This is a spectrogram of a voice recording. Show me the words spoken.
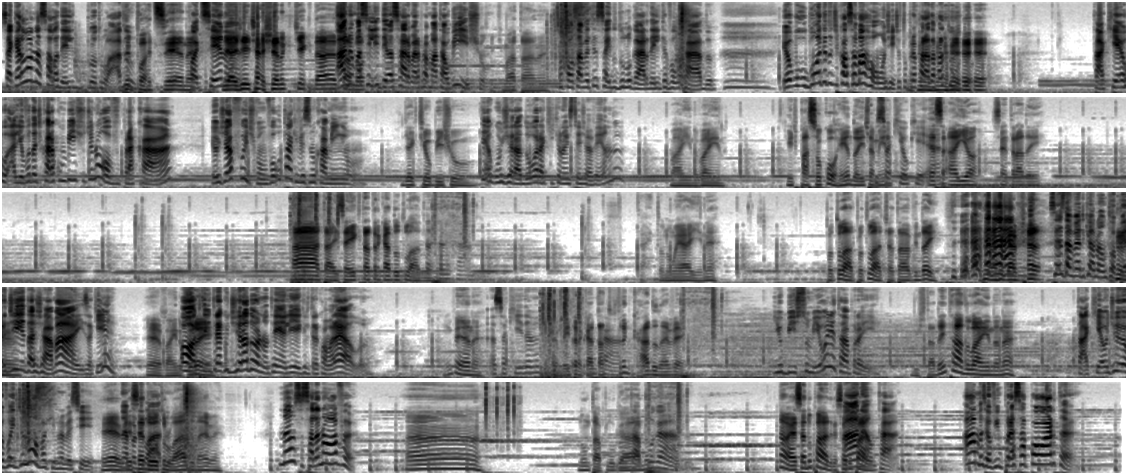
Será que era lá na sala dele pro outro lado? Pode ser, né? Pode ser, né? E a gente achando que tinha que dar essa Ah, não, mas volta. se ele deu essa arma era pra matar o bicho. Tem que matar, né? Só faltava ter saído do lugar dele ter voltado. Eu, o bom é que eu tô de calça marrom, gente. Eu tô preparada pra tudo. Tá, aqui eu, ali eu vou dar de cara com o bicho de novo. Pra cá. Eu já fui, que vamos voltar aqui, ver se no caminho. Onde é que tinha o bicho? Tem algum gerador aqui que eu não esteja vendo? Vai indo, vai indo. A gente passou correndo aí também. Isso né? aqui é o quê? É. Essa aí, ó. Essa entrada aí. Ah, tá. Isso aí que tá trancado do outro lado, Tá né? trancado. Tá, então não é aí, né? Pro outro lado, pro outro lado. Já tá vindo aí. Vocês estão vendo que eu não tô perdida já mais aqui? É, vai indo Ó, por aí. tem um treco de gerador, não tem ali aquele treco amarelo? Ver, né? Essa aqui deve. É bem tá trancado. Tá tudo trancado, né, velho? E o bicho sumiu ou ele tá por aí? O bicho tá deitado lá ainda, né? Tá, aqui é onde eu vou ir de novo aqui pra ver se. É, Não é ver pro se é do outro outro lado, né, velho? Não, essa sala é nova. Ah. Não tá Não tá plugado. plugado. Não, essa é do padre, essa é do Ah, padre. não, tá. Ah, mas eu vim por essa porta.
